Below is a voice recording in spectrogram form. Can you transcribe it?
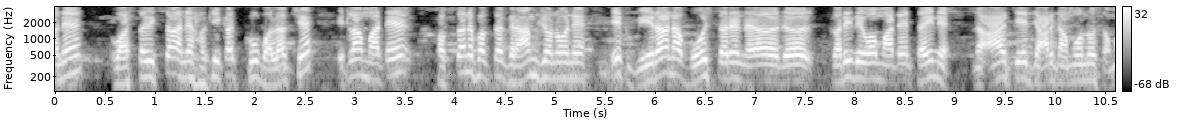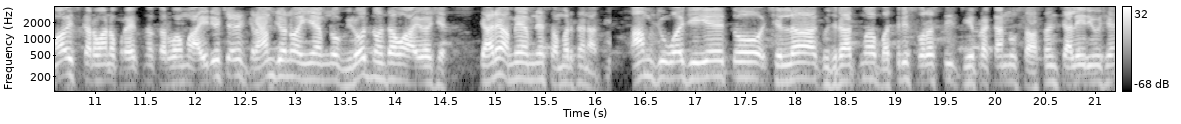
અને વાસ્તવિકતા અને હકીકત ખૂબ અલગ છે. એટલા માટે ફક્ત ને ફક્ત ગ્રામજનોને એક વેરાના બોજ સ્તરે કરી દેવા માટે થઈને આ જે ચાર ગામોનો સમાવેશ કરવાનો પ્રયત્ન કરવામાં આવી રહ્યો છે અને ગ્રામજનો અહીંયા એમનો વિરોધ નોંધાવવા આવ્યો છે ત્યારે અમે એમને સમર્થન આપ્યું આમ જોવા જઈએ તો છેલ્લા ગુજરાતમાં બત્રીસ વર્ષથી જે પ્રકારનું શાસન ચાલી રહ્યું છે,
